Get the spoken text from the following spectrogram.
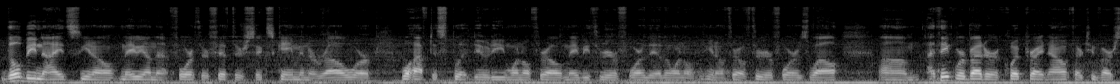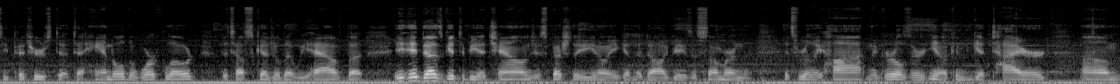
there'll be nights, you know, maybe on that fourth or fifth or sixth game in a row where we'll have to split duty. One will throw maybe three or four, the other one will, you know, throw three or four as well. Um, I think we're better equipped right now with our two varsity pitchers to, to handle the workload, the tough schedule that we have, but it, it, does get to be a challenge, especially, you know, you get in the dog days of summer and it's really hot and the girls are, you know, can get tired. Um,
